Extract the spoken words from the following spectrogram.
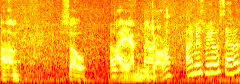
Um, so Oh, I am nice. Gijarah. I'm Ms. Milo Seven.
